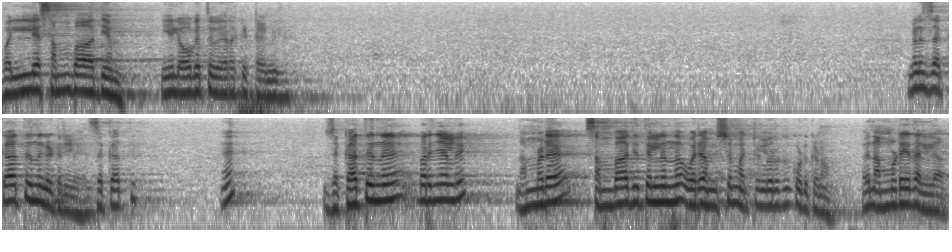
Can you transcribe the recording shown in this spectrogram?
വലിയ സമ്പാദ്യം ഈ ലോകത്ത് വേറെ കിട്ടാനില്ല. നിങ്ങൾ ജക്കാത്ത് എന്ന് കേട്ടില്ലേ ജക്കാത്ത് ഏ? ജക്കാത്ത് എന്ന് പറഞ്ഞാൽ നമ്മുടെ സമ്പാദ്യത്തിൽ നിന്ന് ഒരംശം മറ്റുള്ളവർക്ക് കൊടുക്കണം. അത് നമ്മുടേതല്ല.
